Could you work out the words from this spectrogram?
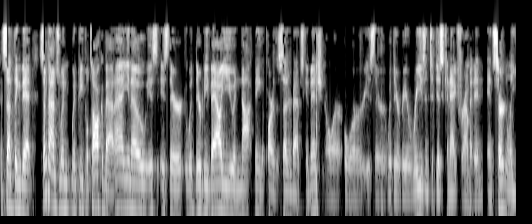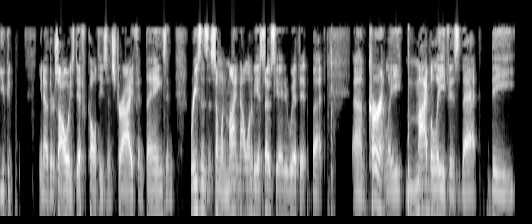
and something that sometimes when, when people talk about, ah, you know, is, is there, would there be value in not being a part of the Southern Baptist Convention or, or is there, would there be a reason to disconnect from it? And, and certainly you could, you know, there's always difficulties and strife and things and reasons that someone might not want to be associated with it, but, um, currently, my belief is that the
